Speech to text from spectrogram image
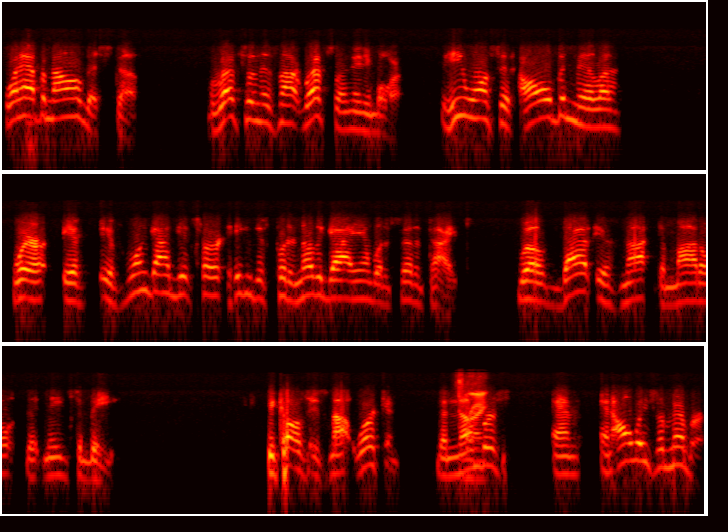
What happened to all this stuff? Wrestling is not wrestling anymore. He wants it all vanilla, where if if one guy gets hurt, he can just put another guy in with a set of tights. Well, that is not the model that needs to be because it's not working. The numbers and and always remember,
